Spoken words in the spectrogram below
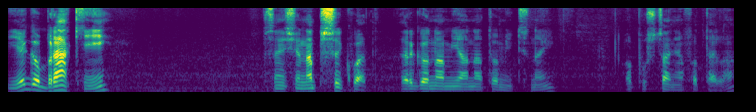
jego braki, w sensie na przykład ergonomii anatomicznej, opuszczania fotela,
